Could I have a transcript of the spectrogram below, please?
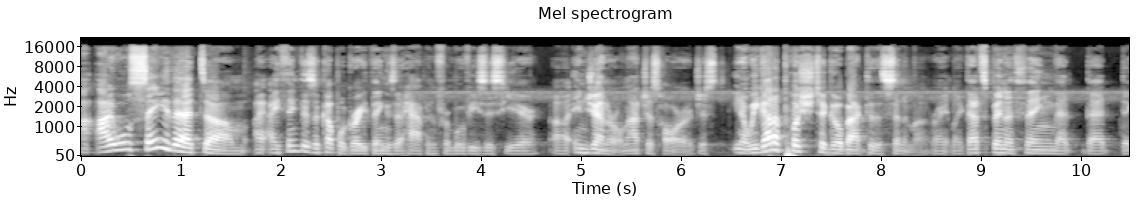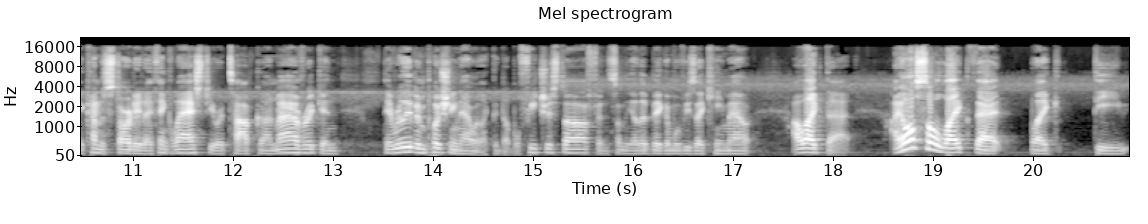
I will say that um, I, I think there's a couple great things that happened for movies this year uh, in general, not just horror. Just you know, we got a push to go back to the cinema, right? Like that's been a thing that that they kind of started, I think, last year with Top Gun Maverick, and they've really been pushing that with like the double feature stuff and some of the other bigger movies that came out. I like that. I also like that like the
